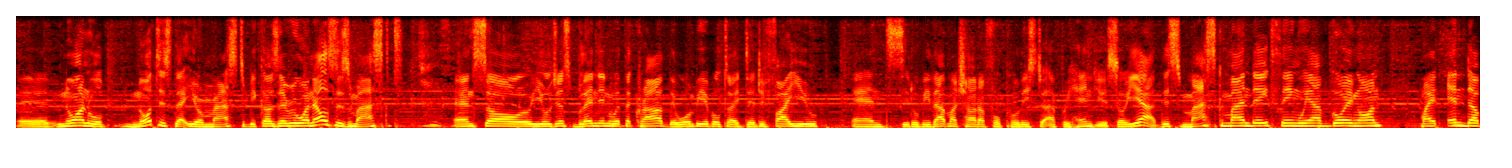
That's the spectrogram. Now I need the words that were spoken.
uh, no one will notice that you're masked because everyone else is masked. And so you'll just blend in with the crowd. They won't be able to identify you, and it'll be that much harder for police to apprehend you. So, yeah, this mask mandate thing we have going on might end up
